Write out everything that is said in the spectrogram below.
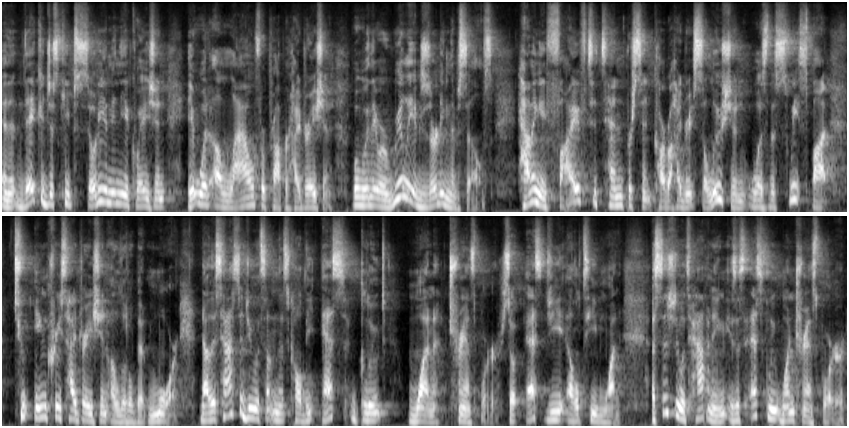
and that they could just keep sodium in the equation, it would allow for proper hydration. But when they were really exerting themselves, having a 5 to 10% carbohydrate solution was the sweet spot to increase hydration a little bit more. Now, this has to do with something that's called the S-GLUT 1 transporter. So SGLT1. Essentially what's happening is this S-GLUT1 transporter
